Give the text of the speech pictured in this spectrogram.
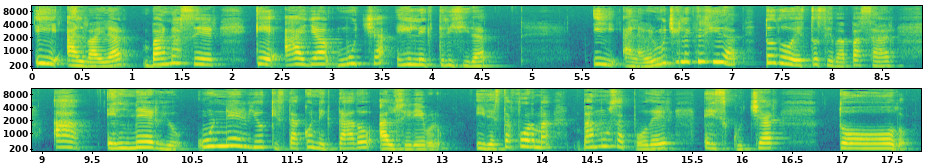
y al bailar van a hacer que haya mucha electricidad. Y al haber mucha electricidad, todo esto se va a pasar a el nervio, un nervio que está conectado al cerebro. Y de esta forma vamos a poder escuchar todo.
